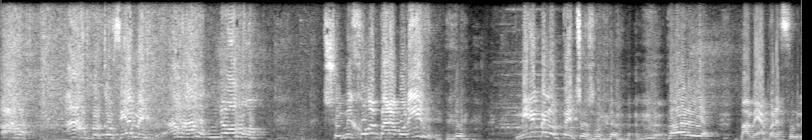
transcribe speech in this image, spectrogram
¡Ah! ¡Ah! ¡Por confiarme! ¡Ah! ¡No! ¡Soy muy joven para morir! ¡Mírenme los pechos! ¡Madre mía! Va, me voy a poner full.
